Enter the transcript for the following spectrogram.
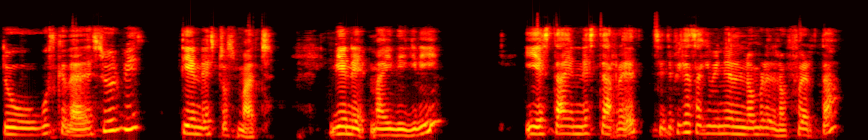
Tu búsqueda de surveys tiene estos match. Viene My Degree y está en esta red. Si te fijas aquí viene el nombre de la oferta,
